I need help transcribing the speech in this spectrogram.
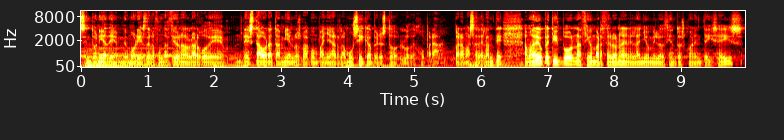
Sintonía de Memorias de la Fundación. A lo largo de, esta hora también nos va a acompañar la música, pero esto lo dejo para, para más adelante. Amadeo Petitbo nació en Barcelona en el año 1946.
